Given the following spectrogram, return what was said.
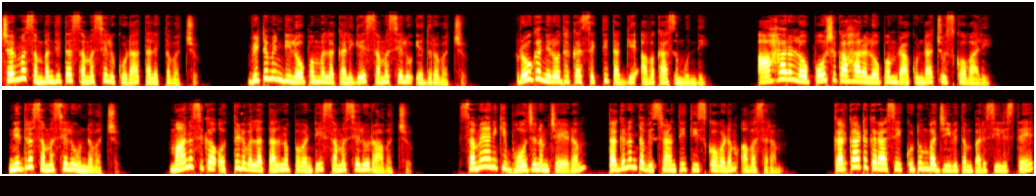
చర్మ సంబంధిత సమస్యలు కూడా తలెత్తవచ్చు. విటమిన్ డి లోపం వల్ల కలిగే సమస్యలు ఎదురవచ్చు. రోగనిరోధక శక్తి తగ్గే అవకాశముంది ఆహారంలో పోషకాహార లోపం రాకుండా చూసుకోవాలి. నిద్ర సమస్యలు ఉండవచ్చు. మానసిక ఒత్తిడి వల్ల తలనొప్ప వంటి సమస్యలు రావచ్చు. సమయానికి భోజనం చేయడం తగనంత విశ్రాంతి తీసుకోవడం అవసరం. కర్కాటక రాశి కుటుంబ జీవితం పరిశీలిస్తే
